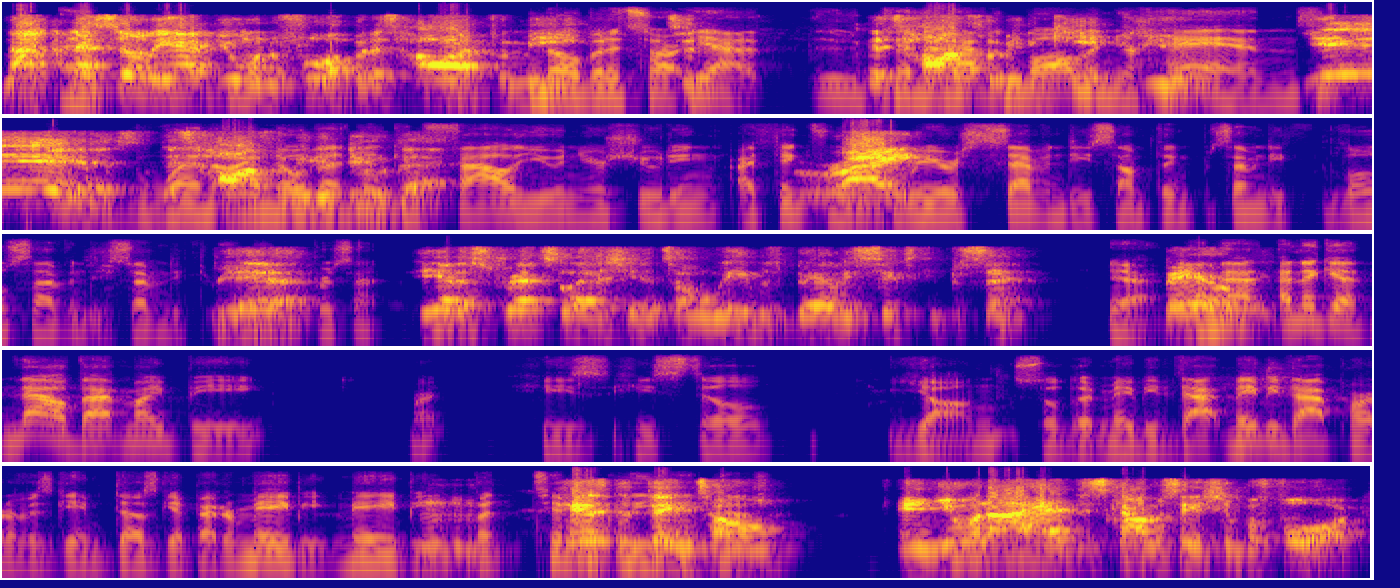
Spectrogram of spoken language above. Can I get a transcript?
Not necessarily have you on the floor, but it's hard for me. No, but it's hard. to- yeah, it's hard for me to ball in keep your you. hands. Yes, when it's hard I for know me to that they do can that. foul you and you're shooting, I think for Right. his career, 70 something, 70, low 70, 73, Yeah. percent. He had a stretch last year, Tony, where he was barely 60%. Yeah. And, Barely. that- and again, now that might be right. He's he's still young, so that maybe that maybe that part of his game does get better. Maybe, maybe. Mm-mm. But Here's the thing. Tone, and you and I had this conversation before.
